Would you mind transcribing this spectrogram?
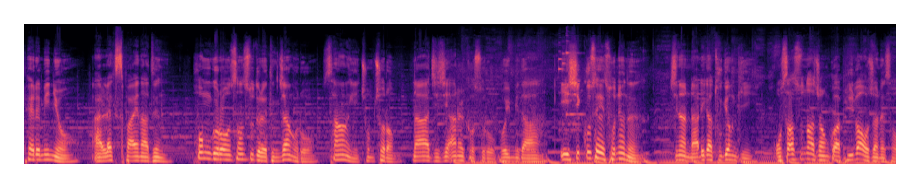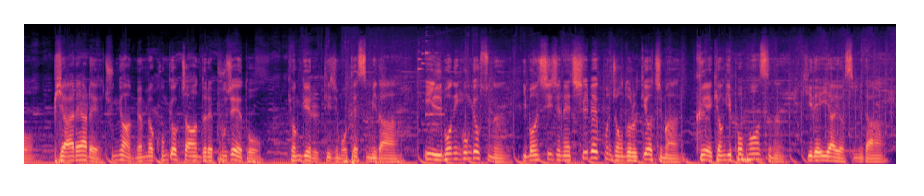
페르미뇨, 알렉스 바이나 등 홈그로운 선수들의 등장으로 상황이 좀처럼 나아지지 않을 것으로 보입니다. 이 19세의 소녀는 지난 라리가 두 경기 오사수나전과 빌바오전에서 비아레알의 중요한 몇몇 공격 자원들의 부재에도 경기를 뛰지 못했습니다. 이 일본인 공격수는 이번 시즌에 700분 정도를 뛰었지만 그의 경기 퍼포먼스는 기대 이하였습니다.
